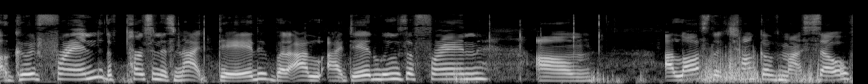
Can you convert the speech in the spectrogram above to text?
a good friend. The person is not dead, but I, I did lose a friend. Um, I lost a chunk of myself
